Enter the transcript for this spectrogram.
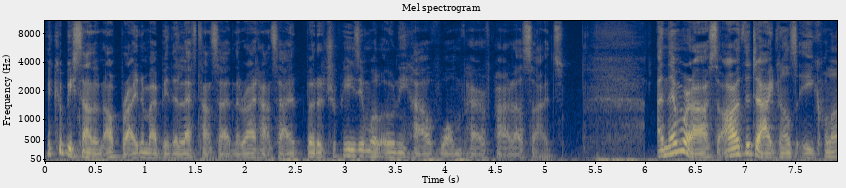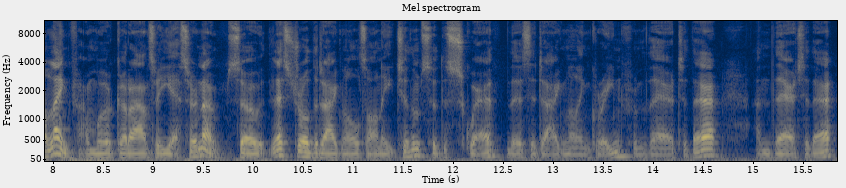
It could be standing upright, it might be the left hand side and the right hand side, but a trapezium will only have one pair of parallel sides. And then we're asked, are the diagonals equal in length? And we've got to answer yes or no. So let's draw the diagonals on each of them. So the square, there's a diagonal in green from there to there and there to there.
